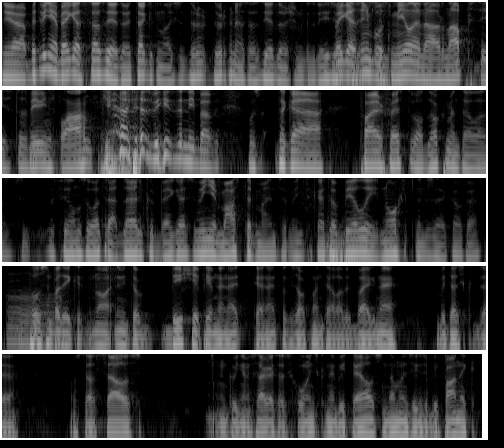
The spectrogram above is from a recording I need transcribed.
Jā, bet viņai beigās saziedoja. Tagad, man liekas, tur, turpinās tā ziedošana. kad drīz jau Beigās kāds būs miljonāri un apsīs. Tas bija viņas plāns. Jā, tas bija īstenībā uz tā kā Fire Festival dokumentālās filmas otrā daļa, kur beigās viņi ir masterminds un viņi kā to Billiju nohipnotizē kaut kā. Plus man patīk, ka no, viņi to bija šie pieminēti net, tajā Netflix dokumentālā, bet baigi nē. Bet tas, kad uh, uz tās salas, un ka viņam sākās tas huņš, ka nebija telts un tam līdzīgi, bija panika.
